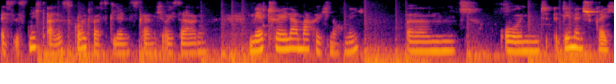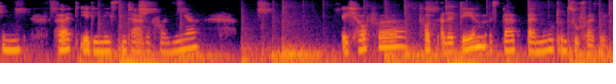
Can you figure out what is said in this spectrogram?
es ist nicht alles Gold, was glänzt, kann ich euch sagen. Mehr Trailer mache ich noch nicht. Ähm, und dementsprechend hört ihr die nächsten Tage von mir. Ich hoffe, trotz alledem, es bleibt bei Mut und Zuversicht.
